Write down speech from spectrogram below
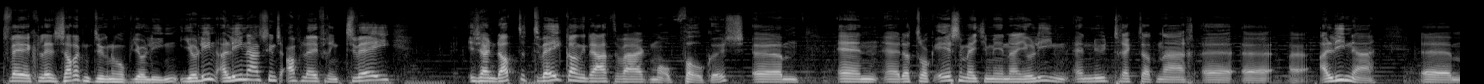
twee weken geleden zat ik natuurlijk nog op Jolien. Jolien, Alina sinds aflevering 2 zijn dat de twee kandidaten waar ik me op focus. Ehm, en eh, dat trok eerst een beetje meer naar Jolien. En nu trekt dat naar eh, eh, eh, Alina. Ehm,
